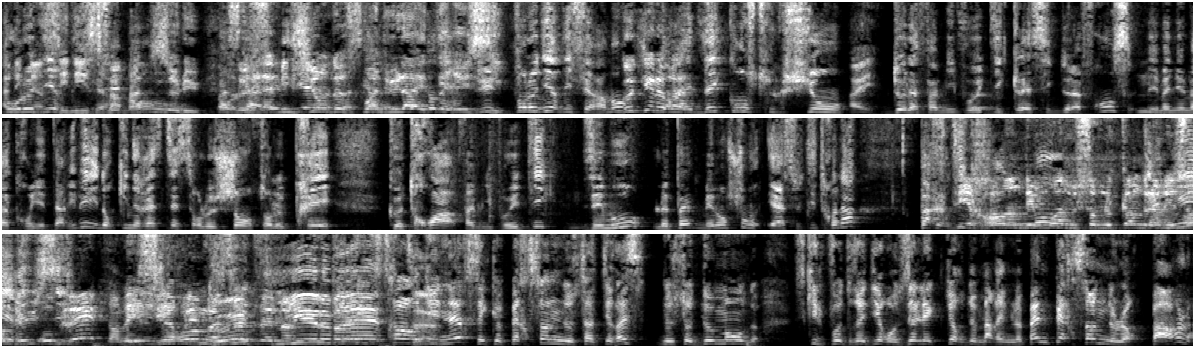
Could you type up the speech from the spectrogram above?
Pour avec le un cynisme absolu. Parce que la mission de ce point de vue-là a été réussie. pour le dire différemment, dans la déconstruction de la famille politique classique de la France, mm. Emmanuel Macron y est arrivé, et donc il ne restait sur le champ, sur le pré, que trois familles politiques, Zemmour, Le Pen, Mélenchon. Et à ce titre-là, parti pendant des mois, nous sommes le camp de la raison du progrès. Non mais Jérôme, ce extraordinaire, c'est que personne ne s'intéresse, ne se demande ce qu'il faudrait dire aux électeurs de Marine Le Pen. Personne ne leur parle.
